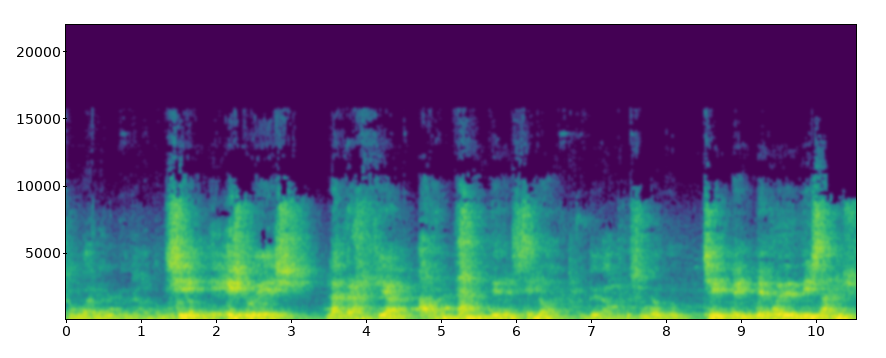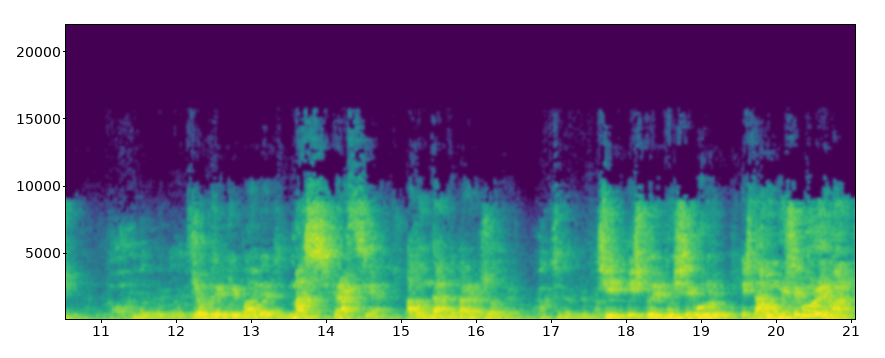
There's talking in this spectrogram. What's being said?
정말 하나님의 은혜가 너무 크다. Sí, esto es la gracia abundante del Señor. 근데 앞으로 10년은 Sí, eh, después de 10 años, 더 많은 은혜가 있어. yo creo que va a haber más gracia abundante para nosotros. 확신하기를 바랍니다. Sí, estoy muy seguro, estamos muy seguros, hermanos.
